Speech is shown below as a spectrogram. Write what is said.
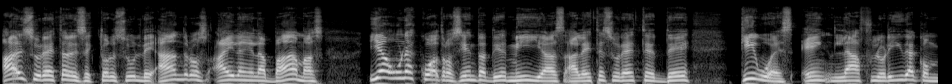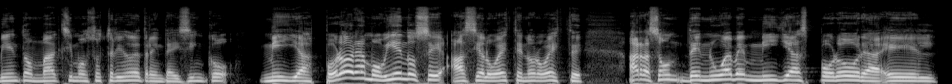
al sureste del sector sur de Andros Island en las Bahamas y a unas 410 millas al este-sureste de Key West en la Florida con vientos máximos sostenidos de 35 millas por hora, moviéndose hacia el oeste-noroeste a razón de 9 millas por hora. El,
